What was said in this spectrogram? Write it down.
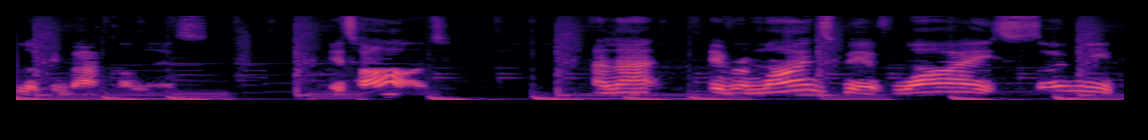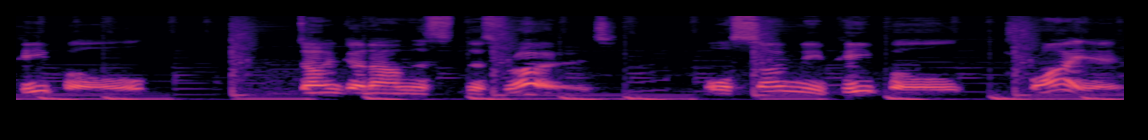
looking back on this, it's hard. And that it reminds me of why so many people don't go down this, this road, or so many people try it,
